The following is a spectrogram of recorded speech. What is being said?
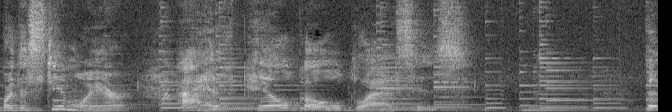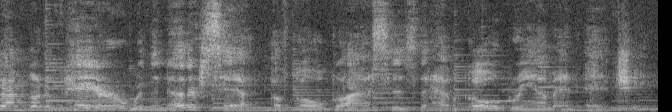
For the stemware, I have pale gold glasses that I'm going to pair with another set of gold glasses that have a gold rim and etching.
